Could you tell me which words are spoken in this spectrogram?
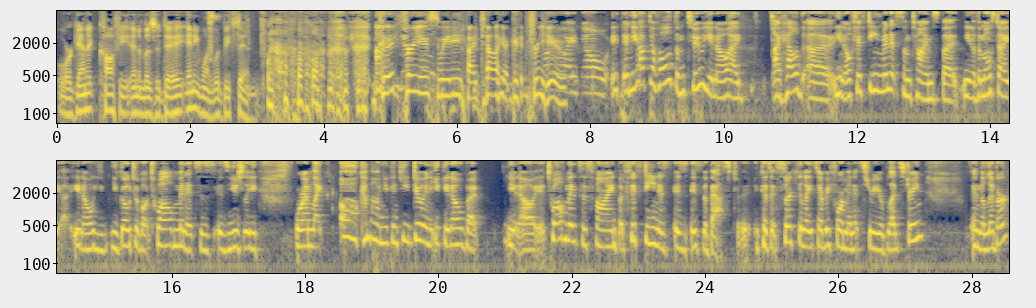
organic coffee enemas a day, anyone would be thin. good for you, sweetie. I tell you, good for you. Oh, I know, it, and you have to hold them too. You know, I I held, uh, you know, 15 minutes sometimes, but you know, the most I, you know, you, you go to about 12 minutes is, is usually where I'm like, oh, come on, you can keep doing it, you know, but you know, 12 minutes is fine, but 15 is, is, is the best because it circulates every four minutes through your bloodstream in the liver.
